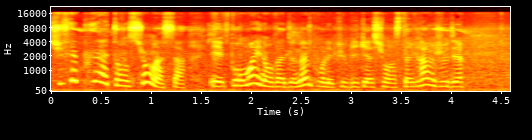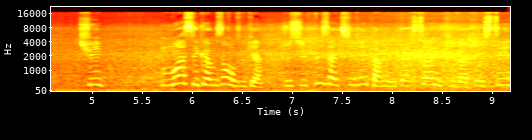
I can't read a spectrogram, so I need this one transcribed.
tu fais plus attention à ça. Et pour moi, il en va de même pour les publications Instagram. Je veux dire, tu es moi, c'est comme ça en tout cas. Je suis plus attirée par une personne qui va poster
